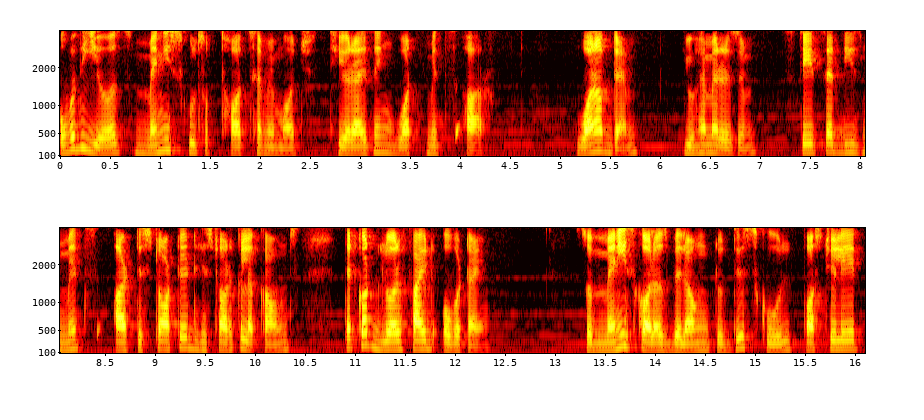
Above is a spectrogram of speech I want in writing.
over the years, many schools of thoughts have emerged theorizing what myths are. One of them, Euhemerism, states that these myths are distorted historical accounts that got glorified over time. So many scholars belonging to this school postulate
